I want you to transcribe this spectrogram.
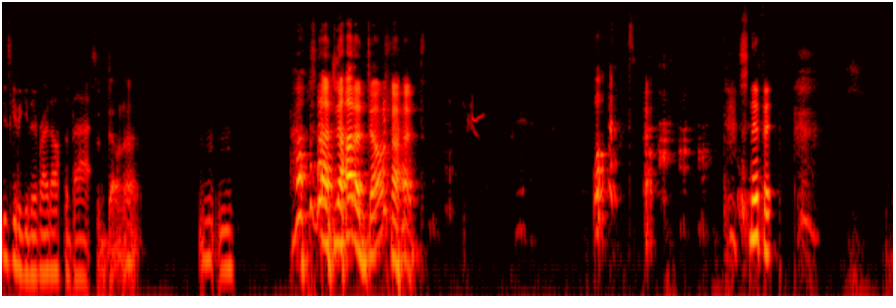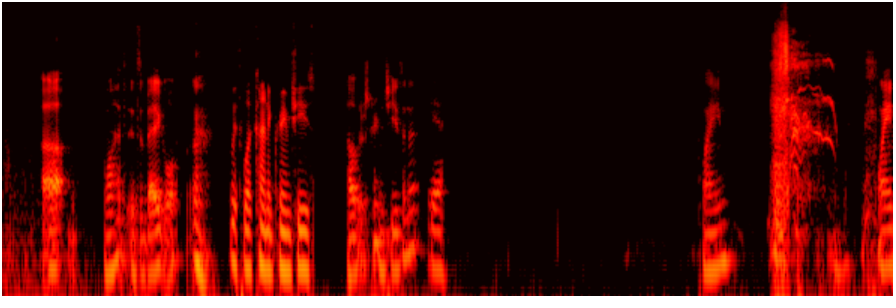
He's gonna get it right off the bat. It's a donut. Mm-mm. How's that not a donut? What? Sniff it. Uh, what? It's a bagel. With what kind of cream cheese? Oh, there's cream cheese in it. Yeah. Plain. Plain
